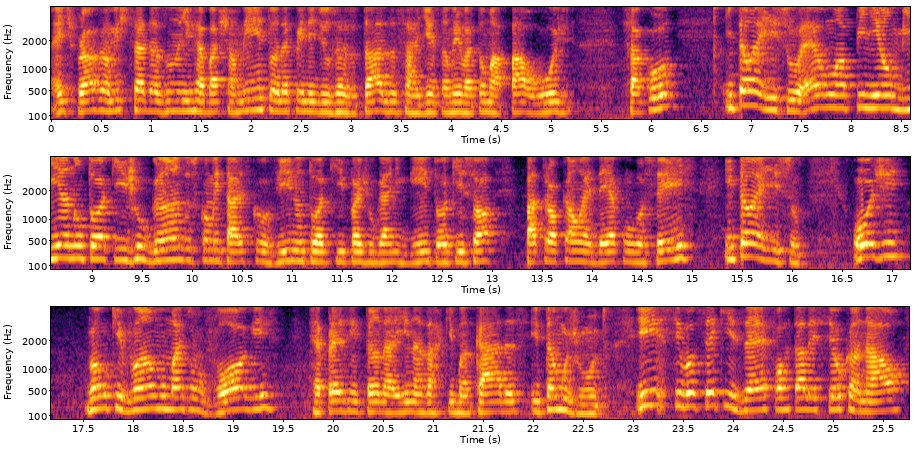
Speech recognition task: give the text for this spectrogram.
a gente provavelmente sai da zona de rebaixamento. A depender dos resultados, a Sardinha também vai tomar pau hoje, sacou? Então é isso, é uma opinião minha, não tô aqui julgando os comentários que eu vi, não tô aqui para julgar ninguém, tô aqui só para trocar uma ideia com vocês. Então é isso. Hoje, vamos que vamos, mais um vlog representando aí nas arquibancadas e tamo junto. E se você quiser fortalecer o canal,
